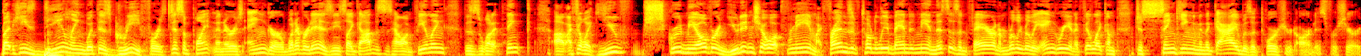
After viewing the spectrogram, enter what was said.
but he's dealing with his grief or his disappointment or his anger or whatever it is. And he's like, God, this is how I'm feeling. This is what I think. Uh, I feel like you've screwed me over and you didn't show up for me. And my friends have totally abandoned me and this isn't fair. And I'm really, really angry. And I feel like I'm just sinking. I mean, the guy was a tortured artist for sure.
